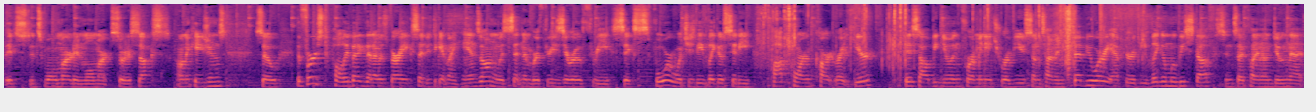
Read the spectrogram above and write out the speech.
it's it's Walmart and Walmart sort of sucks on occasions. So the first polybag that I was very excited to get my hands on was set number 30364, which is the Lego City popcorn cart right here. This I'll be doing for a miniature review sometime in February after the Lego movie stuff, since I plan on doing that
